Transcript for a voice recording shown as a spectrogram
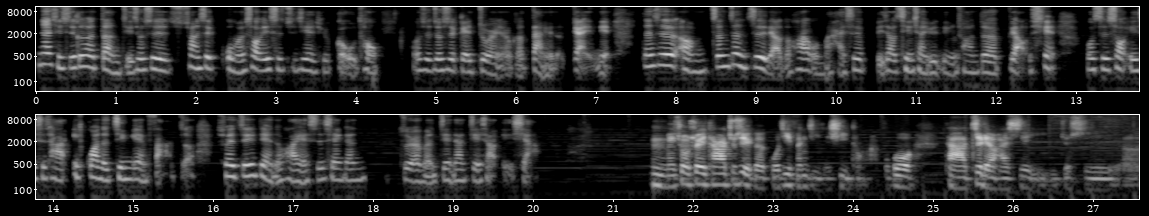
那其实这个等级就是算是我们兽医师之间去沟通，或是就是给主人有个大约的概念。但是，嗯，真正治疗的话，我们还是比较倾向于临床的表现，或是兽医师他一贯的经验法则。所以这一点的话，也是先跟主人们简单介绍一下。嗯，没错，所以它就是有个国际分级的系统啊。不过它治疗还是以就是呃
